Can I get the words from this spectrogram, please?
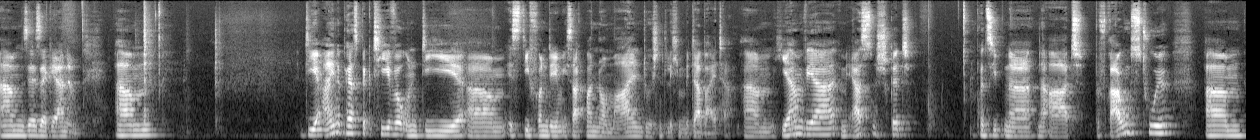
ähm, sehr, sehr gerne. Ähm, die eine Perspektive und die ähm, ist die von dem, ich sag mal, normalen durchschnittlichen Mitarbeiter. Ähm, hier haben wir im ersten Schritt im Prinzip eine, eine Art Befragungstool, ähm,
